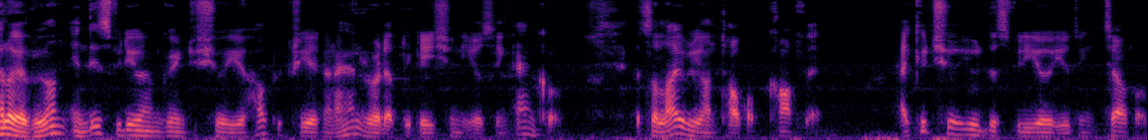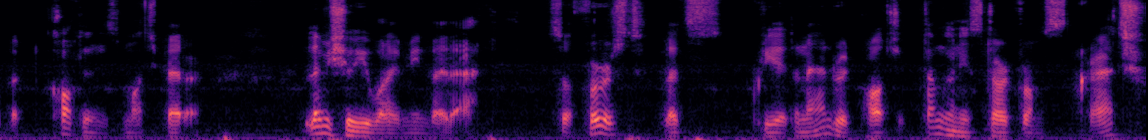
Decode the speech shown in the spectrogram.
Hello everyone, in this video I'm going to show you how to create an Android application using Anko. It's a library on top of Kotlin. I could show you this video using Java, but Kotlin is much better. Let me show you what I mean by that. So first, let's create an Android project. I'm going to start from scratch.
